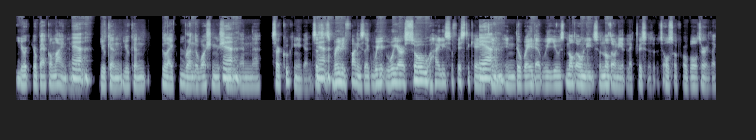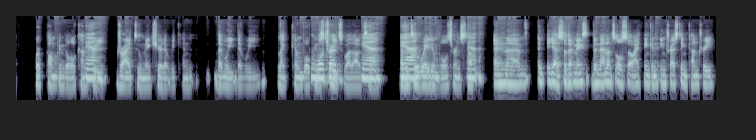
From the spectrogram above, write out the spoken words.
you're you're back online and Yeah. you can you can like run the washing machine Yeah. and uh, start cooking again. So Yeah. it's really funny. It's like we we are so highly sophisticated Yeah. in in the way that we use not only so not only electricity, it's also for water. Like we're pumping the whole country dry to make sure that we can that we that we like can walk The in the streets without uh, having to wait in water and stuff. And, um, and yeah, so that makes the Netherlands also, I think, an interesting country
